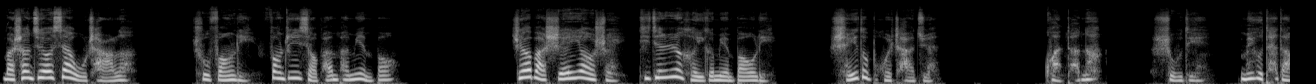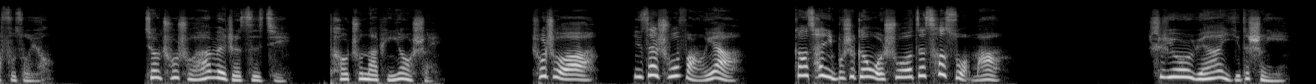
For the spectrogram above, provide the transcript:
马上就要下午茶了，厨房里放着一小盘盘面包。只要把实验药水滴进任何一个面包里，谁都不会察觉。管他呢，说不定没有太大副作用。江楚楚安慰着自己，掏出那瓶药水。楚楚，你在厨房呀？刚才你不是跟我说在厕所吗？是幼儿园阿姨的声音。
